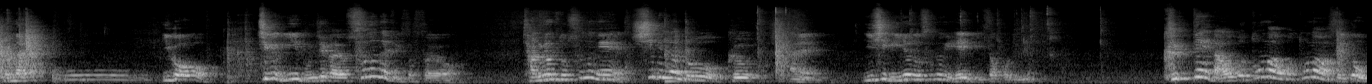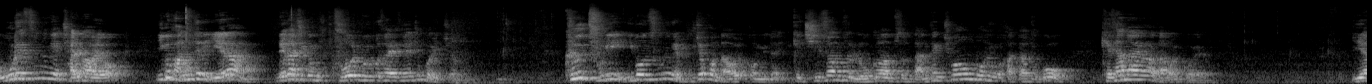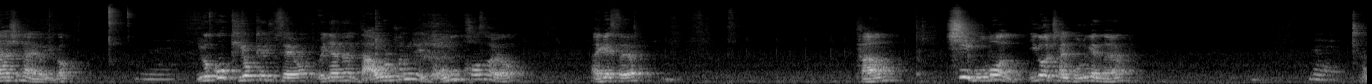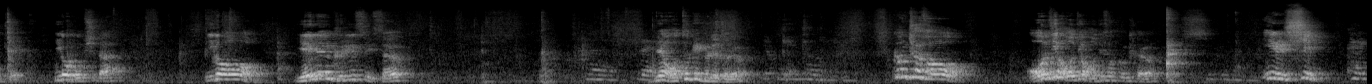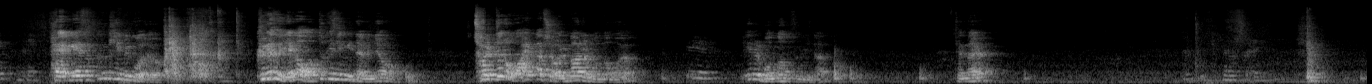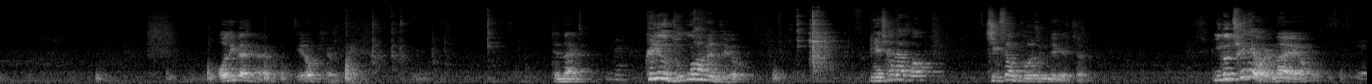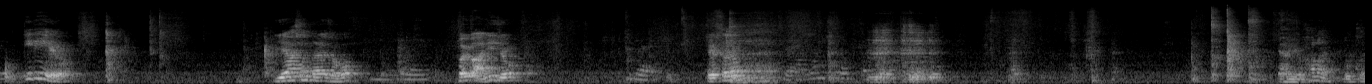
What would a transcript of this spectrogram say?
됐나요? 오. 이거 지금 이 문제가요 수능에도 있었어요. 작년도 수능에 11년도 그 아니 22년도 수능에 얘 있었거든요. 그때 나오고 또 나오고 또 나왔어요. 이거 올해 수능에 잘 봐요. 이거 방금 전에 얘랑 내가 지금 9월 모의고사에서 해준 거 있죠. 그 둘이 이번 수능에 무조건 나올 겁니다. 이렇게 지수함수, 로그함수 난생 처음 보는 거 갖다 두고 계산하여가 나올 거예요. 이해하시나요 이거? 네. 이거 꼭 기억해 주세요. 왜냐면 나올 확률이 너무 커서요. 알겠어요? 다음 15번 이거 잘 모르겠나요? 네. 오케이. 이거 봅시다. 이거 얘는 그릴 수 있어요? 네. 네. 얘 어떻게 그려져요? 이렇게. 끊겨서 어디 어디 어디서 끊겨요? 1, 10, 100. 100에서 끊기는 거죠. 그래서 얘가 어떻게 생긴다면요. 절대로 y 값이 얼마를 못 넘어요? 1. 1을 못 넘습니다. 됐나요? 어디까지 가요? 이렇게요. 됐나요? 네. 그리고 누구 하면 돼요? 얘 찾아서 직선 그어주면 되겠죠. 이거 최대 얼마예요? 1. 1이에요. 이해하셨나요, 저거? 네. 별거 아니죠? 네. 됐어요? 네. 야, 이거 하나 녹화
